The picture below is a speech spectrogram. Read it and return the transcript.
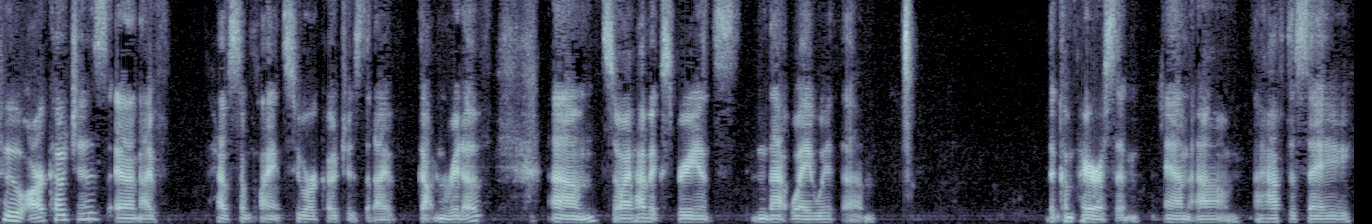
who are coaches and I've have some clients who are coaches that I've gotten rid of. Um, so I have experience in that way with, um, the comparison. And, um, I have to say,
